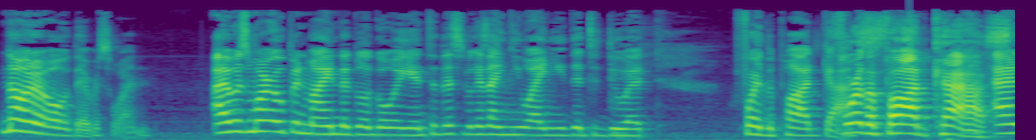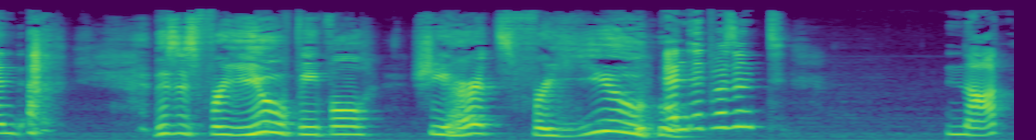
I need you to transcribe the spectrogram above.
No, no, no, there was one. I was more open minded while going into this because I knew I needed to do it for the podcast. For the podcast! and this is for you, people! She hurts for you! and it wasn't not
